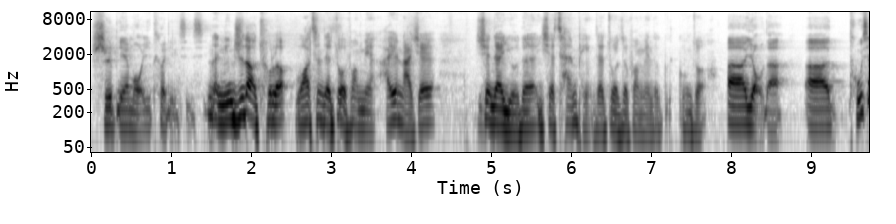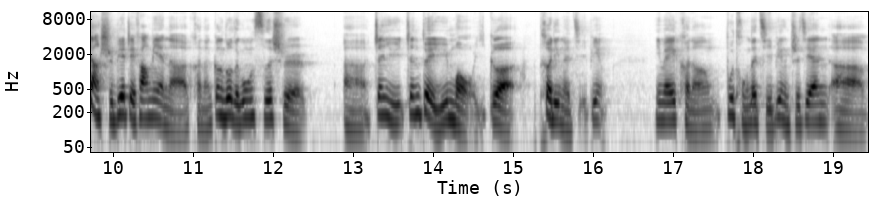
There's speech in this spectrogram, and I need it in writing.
识别某一特定信息。那您知道除了 Watson 在做方面，还有哪些现在有的一些产品在做这方面的工作？呃，有的。呃，图像识别这方面呢，可能更多的公司是呃针于针对于某一个特定的疾病，因为可能不同的疾病之间，呃，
